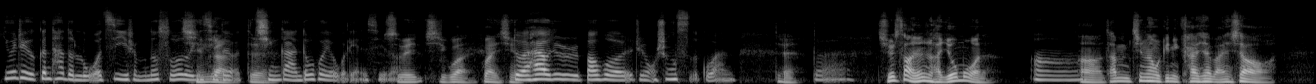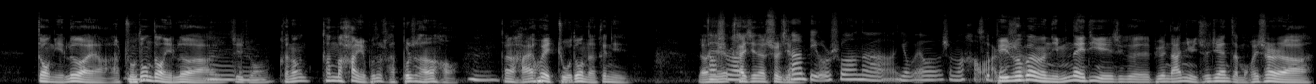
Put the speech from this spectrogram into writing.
因为这个跟他的逻辑什么的，所有的一切的情感都会有个联系的。思维习惯惯性。对，还有就是包括这种生死观，对。对，其实藏人是很幽默的。嗯。啊，他们经常会给你开一些玩笑啊，逗你乐呀，主动逗你乐啊，嗯这种可能他们汉语不是很不是很好，嗯。但是还会主动的跟你聊一些开心的事情。那比如说呢，有没有什么好玩的比如说问问你们内地这个，比如男女之间怎么回事儿啊？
